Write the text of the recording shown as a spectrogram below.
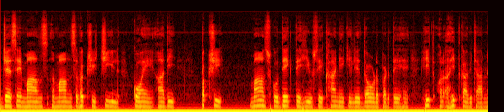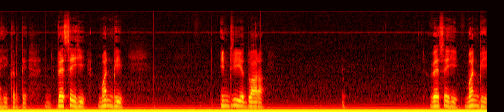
जैसे मांस मांस, भक्षी, चील, कोए आदि पक्षी मांस को देखते ही उसे खाने के लिए दौड़ पड़ते हैं, हित और अहित का विचार नहीं करते। वैसे ही मन भी इंद्रिय द्वारा वैसे ही मन भी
